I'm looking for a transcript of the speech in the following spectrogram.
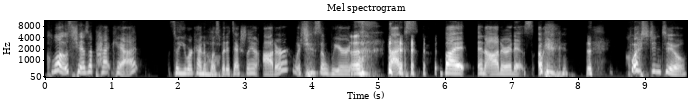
Close. She has a pet cat. So you were kind of close, Oh. but it's actually an otter, which is a weird flex, but an otter it is. Okay. Question two.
